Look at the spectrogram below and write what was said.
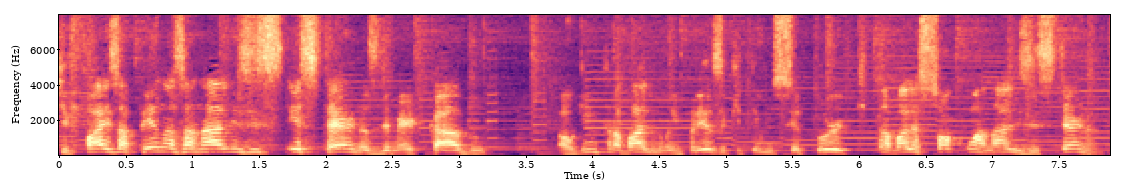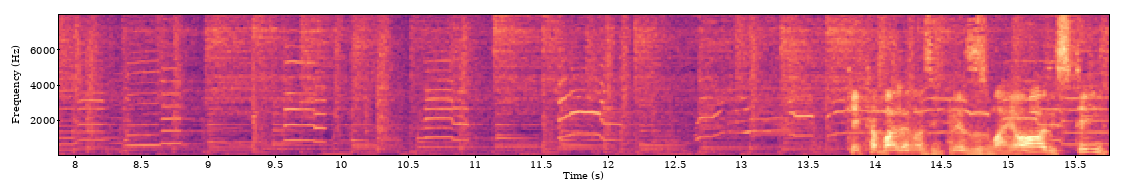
que faz apenas análises externas de mercado? Alguém trabalha numa empresa que tem um setor que trabalha só com análise externa? Quem trabalha nas empresas maiores tem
